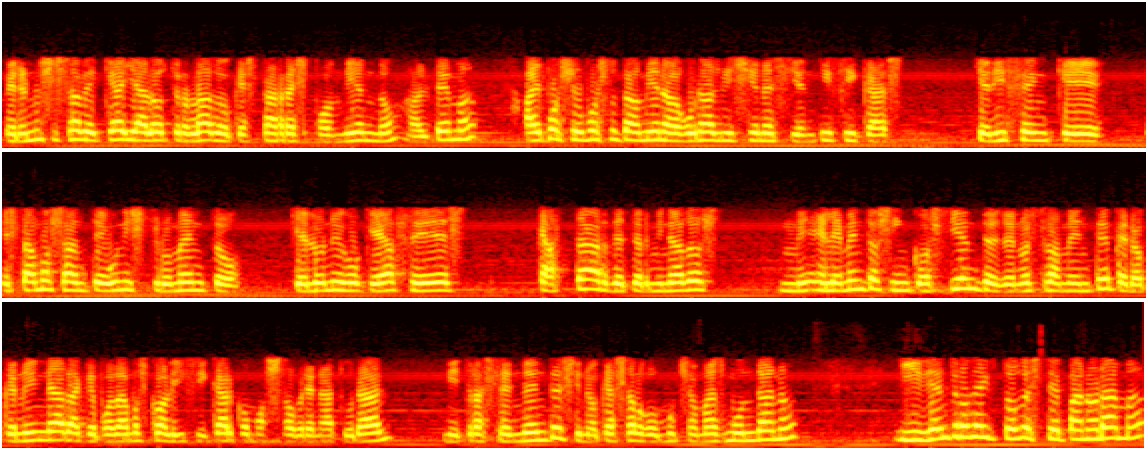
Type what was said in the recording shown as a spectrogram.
pero no se sabe qué hay al otro lado que está respondiendo al tema. Hay, por supuesto, también algunas visiones científicas que dicen que estamos ante un instrumento que lo único que hace es captar determinados elementos inconscientes de nuestra mente, pero que no hay nada que podamos cualificar como sobrenatural ni trascendente, sino que es algo mucho más mundano. Y dentro de todo este panorama,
